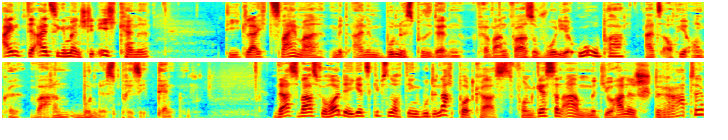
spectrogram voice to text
ein, der einzige Mensch, den ich kenne, die gleich zweimal mit einem Bundespräsidenten verwandt war. Sowohl ihr Uropa als auch ihr Onkel waren Bundespräsidenten. Das war's für heute. Jetzt gibt's noch den Gute Nacht Podcast von gestern Abend mit Johannes Strate.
